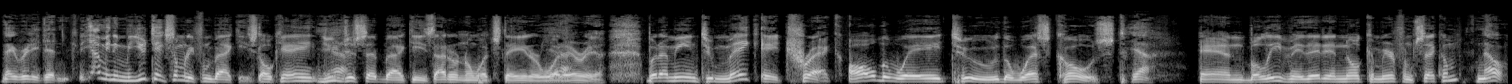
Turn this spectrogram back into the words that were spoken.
They really didn't. Yeah, I mean, you take somebody from back east, okay? You yeah. just said back east. I don't know what state or what yeah. area. But I mean, to make a trek all the way to the west coast. Yeah. And believe me, they didn't know come here from sic 'em. No.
